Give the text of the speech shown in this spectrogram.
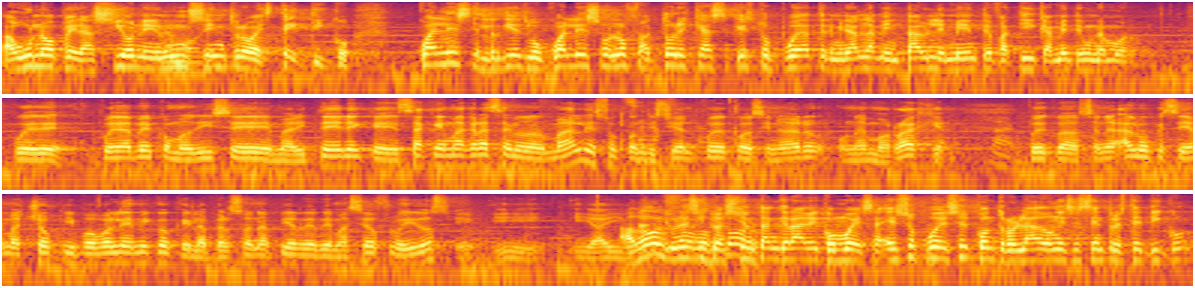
a una operación en un centro estético. ¿Cuál es el riesgo? ¿Cuáles son los factores que hacen que esto pueda terminar lamentablemente, fatídicamente en una muerte? Puede, puede haber, como dice Maritere, que saquen más grasa de lo normal, eso condiciona, puede ocasionar una hemorragia. Puede ocasionar algo que se llama choque hipovolémico, que la persona pierde demasiados fluidos y, y- y hay... una- Adolfo, Y una situación doctor. tan grave como esa, ¿eso puede ser controlado en ese centro estético?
